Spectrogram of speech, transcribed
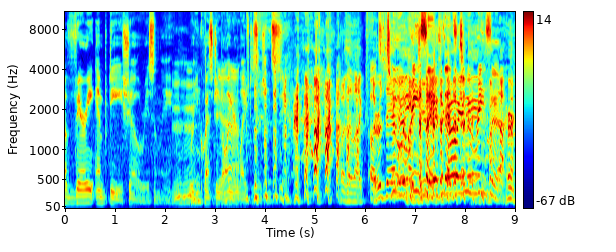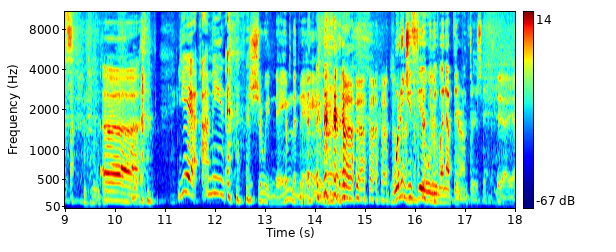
a very empty show recently where you questioned all your life decisions? Was that like Oh, it's Thursday? too I believe? recent. That's too recent. hurts. Uh, yeah, I mean, Should we name the name? what did you feel when you went up there on Thursday? yeah, yeah,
